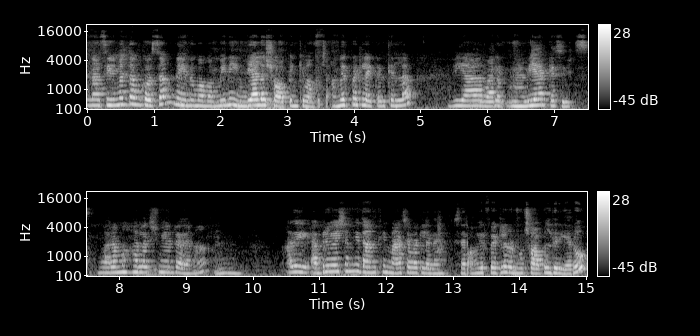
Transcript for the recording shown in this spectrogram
నా శ్రీమంతం కోసం నేను మా మమ్మీని ఇండియాలో షాపింగ్కి పంపించాను అమీర్పేటలో ఎక్కడికి వెళ్ళా విఆర్కే సిల్క్స్ వరమహాలక్ష్మి అంటే అదేనా? అది అబ్రివేషన్కి దానికి మ్యాచ్ అవ్వట్లేదే. సరే అమీర్పేటలో రెండు మూడు షాపులు తిరిగారు.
